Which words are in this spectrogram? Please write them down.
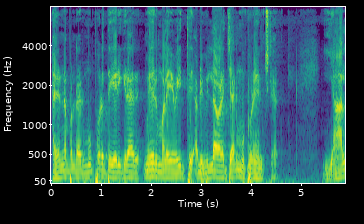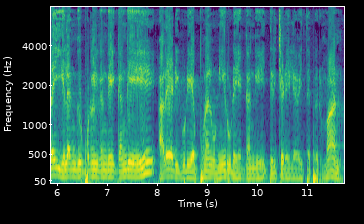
அது என்ன பண்ணுறாரு முப்புறத்தை எரிக்கிறார். மேருமலையை வைத்து அப்படி வில்லா வளைச்சார் முப்புறம் எரிச்சிட்டார். அலை இலங்கு புனல் கங்கை கங்கையே அலையடிக்கூடிய புனல் நீருடைய கங்கையை திருச்சடையில் வைத்த பெருமான்.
